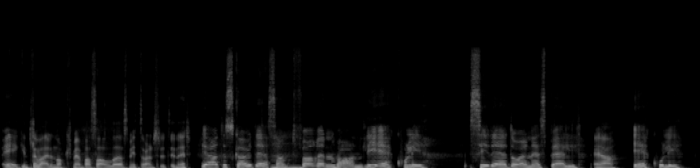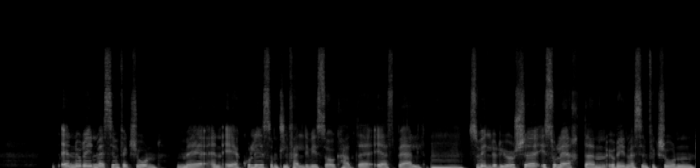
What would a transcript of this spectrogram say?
egentlig være nok med basale smittevernsrutiner. ja, det skal jo det, sant. Mm. For en vanlig E. coli, si det er da en SBL Ja. E. coli, en urinveisinfeksjon med en E. coli som tilfeldigvis òg hadde ESBL, Mm. så ville du jo ikke isolert den urinveisinfeksjonen.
